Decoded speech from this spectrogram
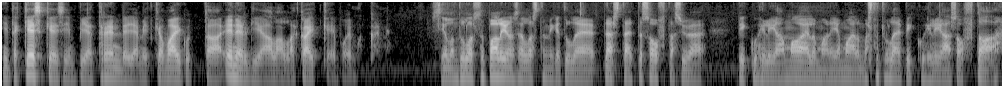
niitä keskeisimpiä trendejä, mitkä vaikuttaa energia-alalla kaikkein voimakkaimmin? Siellä on tulossa paljon sellaista, mikä tulee tästä, että softa syö pikkuhiljaa maailman ja maailmasta tulee pikkuhiljaa softaa,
